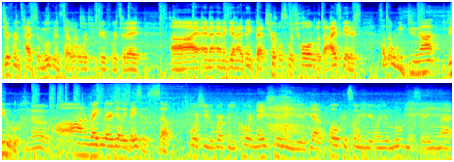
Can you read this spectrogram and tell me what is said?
different types of movements that we're working through for today. Uh, and, and again, I think that triple switch hold with the ice skaters, something we do not do No. on a regular daily basis. So Force you to work on your coordination and you gotta focus on your on your movement so you're not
